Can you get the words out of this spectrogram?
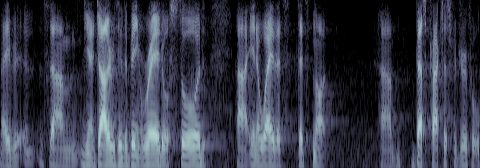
Maybe um, you know, data is either being read or stored uh, in a way that's, that's not uh, best practice for Drupal.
